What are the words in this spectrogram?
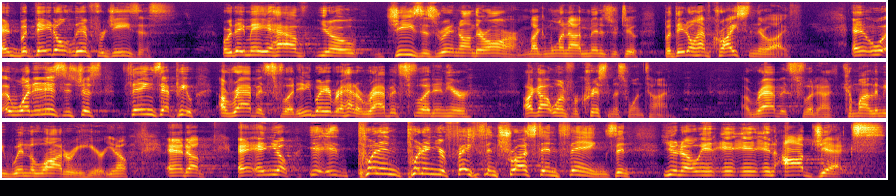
And but they don't live for Jesus. Or they may have, you know, Jesus written on their arm, like one I minister to, but they don't have Christ in their life. And what it is, is just things that people, a rabbit's foot. Anybody ever had a rabbit's foot in here? I got one for Christmas one time a rabbit's foot. Come on, let me win the lottery here, you know. And um, and, and, you know, put in put in your faith and trust in things, and you know, in in, in objects.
